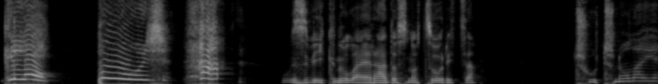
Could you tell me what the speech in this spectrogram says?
Gle! Puž! Ha! Uzviknula je radosno curica. Čučnula je,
